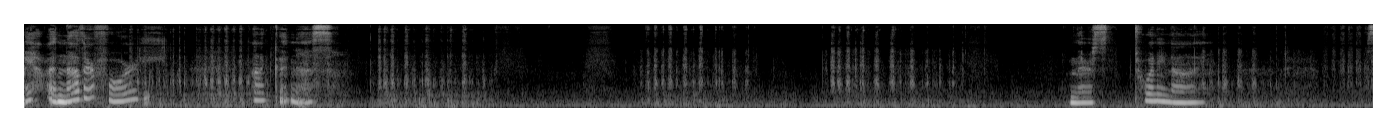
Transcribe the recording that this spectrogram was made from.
We have another 40. My goodness. And there's 29. So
